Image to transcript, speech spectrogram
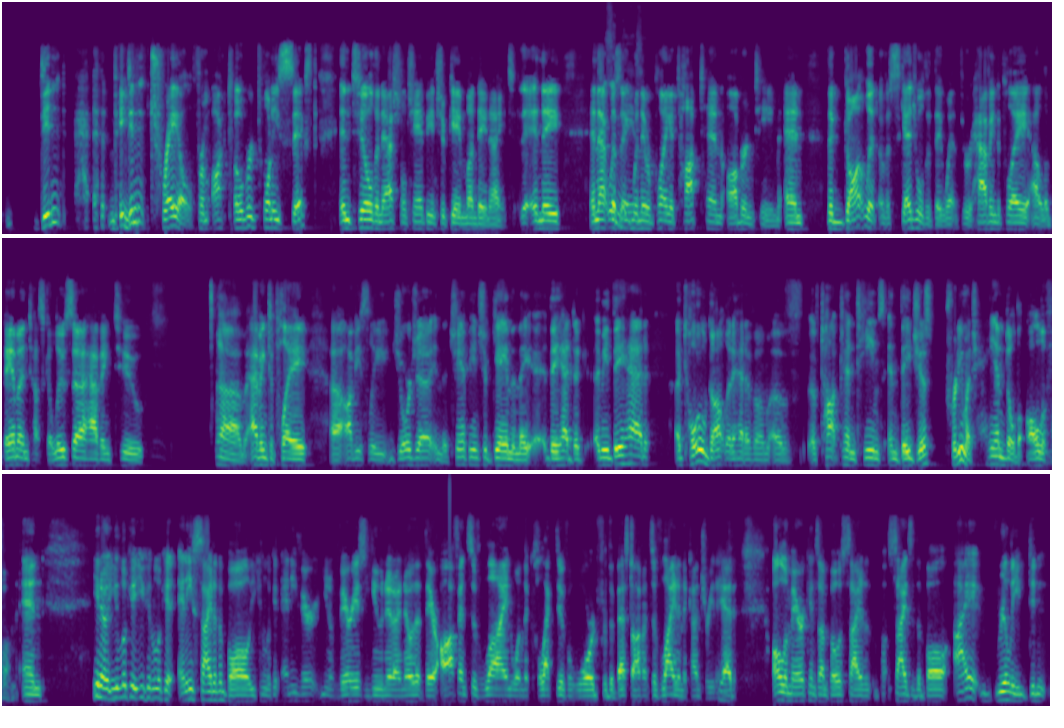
didn't they didn't trail from October 26th until the national championship game Monday night, and they and that That's was amazing. when they were playing a top 10 Auburn team and the gauntlet of a schedule that they went through having to play Alabama and Tuscaloosa having to um, having to play uh, obviously Georgia in the championship game. and they they had to. I mean, they had a total gauntlet ahead of them of of top ten teams, and they just pretty much handled all of them. And you know, you look at you can look at any side of the ball. You can look at any very you know various unit. I know that their offensive line won the collective award for the best offensive line in the country. They yeah. had all Americans on both side, sides of the ball. I really didn't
